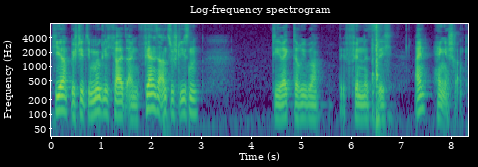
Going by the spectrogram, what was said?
Hier besteht die Möglichkeit, einen Fernseher anzuschließen. Direkt darüber befindet sich ein Hängeschrank.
